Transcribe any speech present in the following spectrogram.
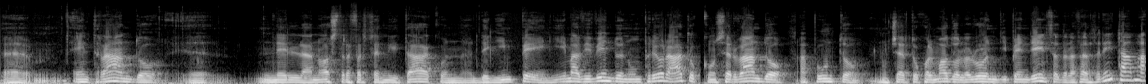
eh, entrando eh, nella nostra fraternità con degli impegni, ma vivendo in un priorato, conservando appunto in un certo qual modo la loro indipendenza dalla fraternità, ma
